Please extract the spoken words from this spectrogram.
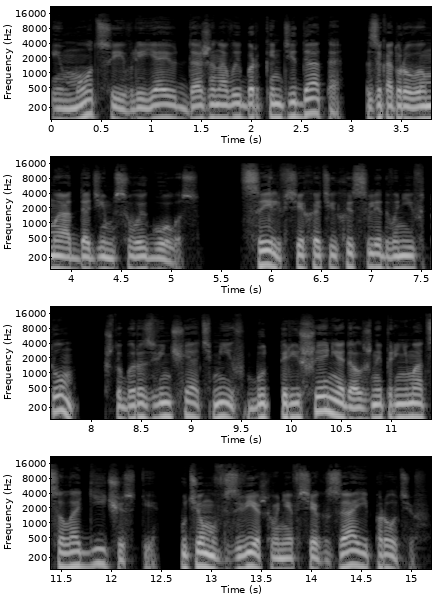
эмоции влияют даже на выбор кандидата, за которого мы отдадим свой голос. Цель всех этих исследований в том, чтобы развенчать миф, будто решения должны приниматься логически, путем взвешивания всех «за» и «против».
